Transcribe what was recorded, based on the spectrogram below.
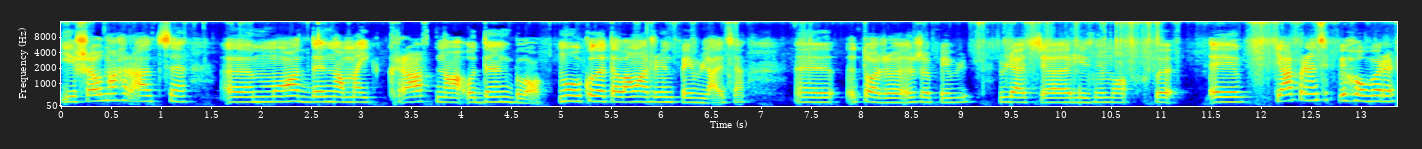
І ще одна гра це е, моди на Майнкрафт на один блок. Ну, коли ти ламаєш, він появляється. Е, теж вже появляються різні мови. Е, я, в принципі, говорив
